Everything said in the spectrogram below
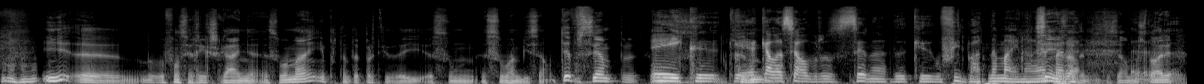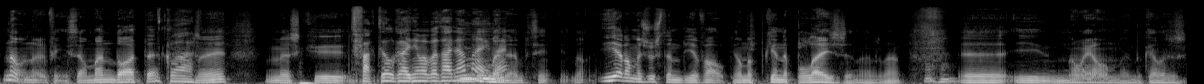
Uhum. E uh, Afonso Henriques ganha a sua mãe e, portanto, a partir daí assume a sua ambição. Teve sempre. É aí que, que, que é aquela célebre cena de que o filho bate na mãe, não é? Sim, Para... exatamente. Isso é uma história. Uh, não, não, enfim, isso é uma anedota. Claro. Não é? mas que. De facto, ele ganha uma batalha à mãe, uma, não é? Sim. Bom, e era uma justa medieval, é uma pequena peleja, na é verdade. Uhum. Uh, e não é uma daquelas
